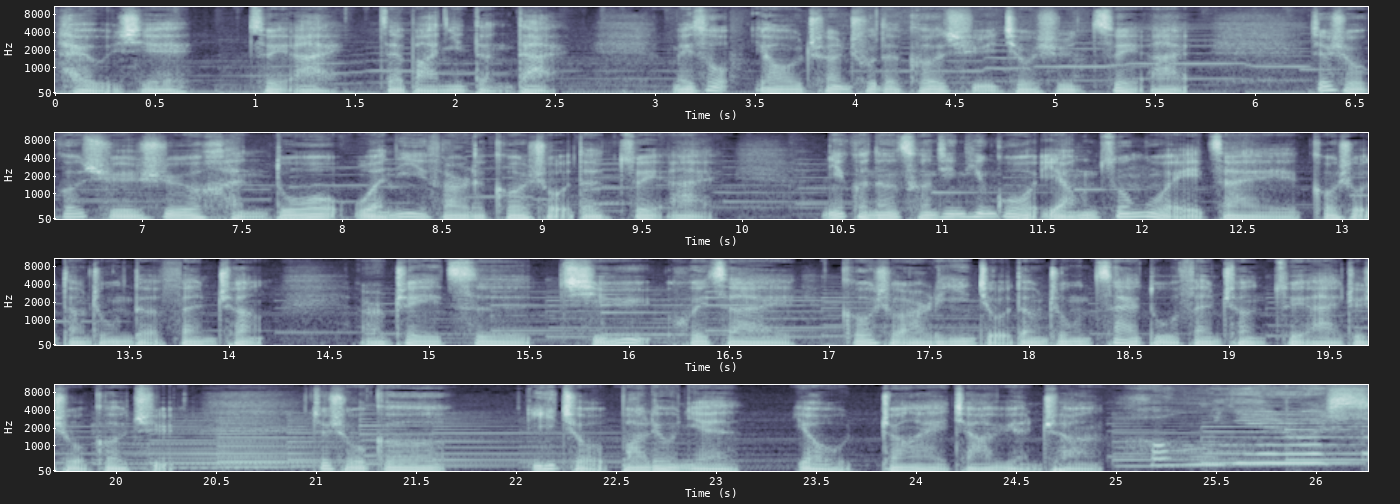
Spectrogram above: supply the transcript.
还有一些最爱在把你等待。没错，要串出的歌曲就是《最爱》。这首歌曲是很多文艺范儿的歌手的最爱。你可能曾经听过杨宗纬在歌手当中的翻唱。而这一次，齐豫会在《歌手2019》当中再度翻唱《最爱》这首歌曲。这首歌1986年由张艾嘉原唱。红叶若是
